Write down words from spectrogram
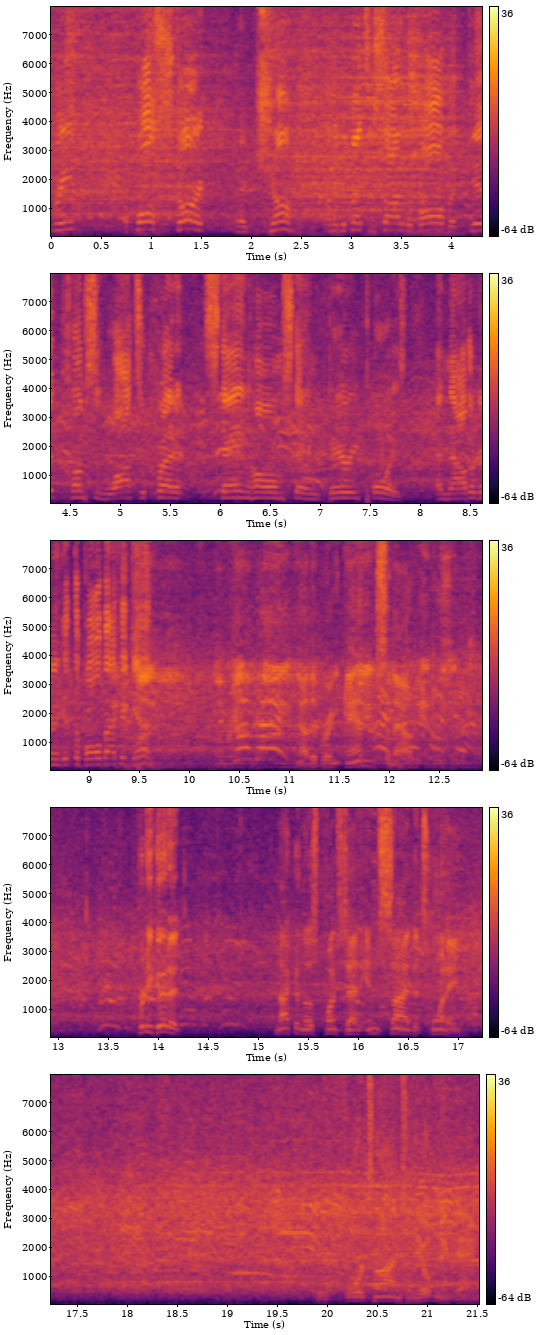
create a false start and a jump on the defensive side of the ball, but give Clemson lots of credit, staying home, staying very poised. And now they're going to get the ball back again. Now they bring Anderson out. Pretty good at knocking those punts down inside the 20. Did it four times in the opening game.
